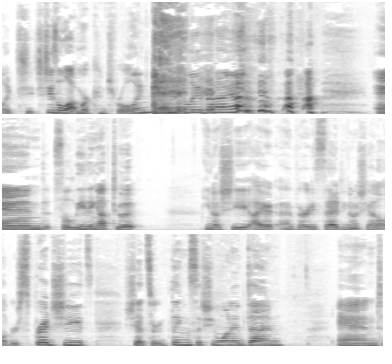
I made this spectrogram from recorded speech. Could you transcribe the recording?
like she she's a lot more controlling usually than I am. and so leading up to it, you know, she I I've already said, you know, she had all of her spreadsheets, she had certain things that she wanted done, and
